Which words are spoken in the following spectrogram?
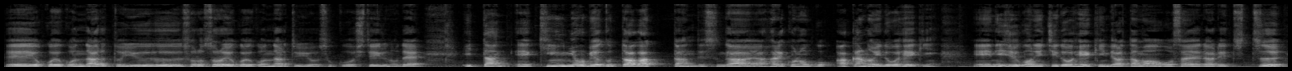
え、横横になるという、そろそろ横横になるという予測をしているので、一旦、え、金曜日はぐっと上がったんですが、やはりこの赤の移動平均、25日移動平均で頭を抑えられつつ、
